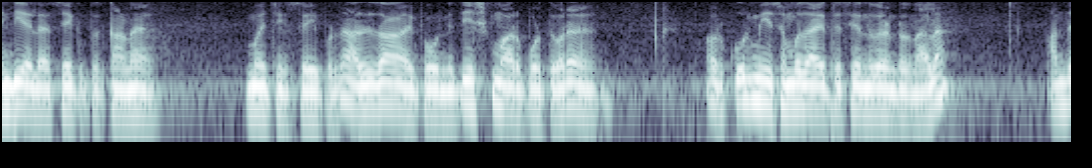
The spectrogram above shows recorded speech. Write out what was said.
இந்தியாவில் சேர்க்கறதுக்கான முயற்சி செய்யப்படுது. அதுதான் இப்போது நிதிஷ்குமார் பொறுத்தவரை அவர் கூர்மிய சமுதாயத்தை சேர்ந்தவர்ன்றதுனால அந்த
